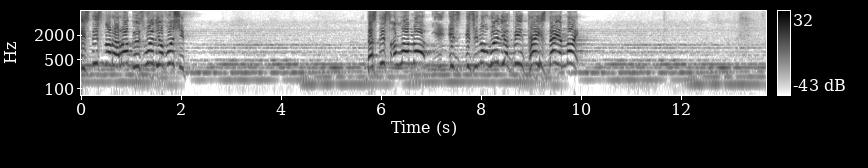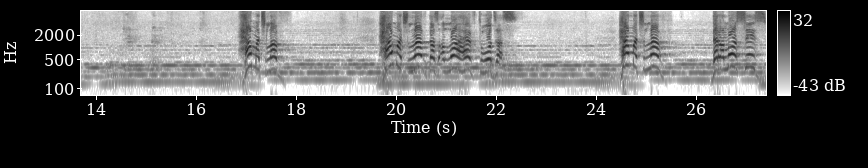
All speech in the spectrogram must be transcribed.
Is this not a Rabb who's worthy of worship? Does this Allah not, is, is he not worthy of being praised day and night? How much love, how much love does Allah have towards us? How much love that Allah says,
